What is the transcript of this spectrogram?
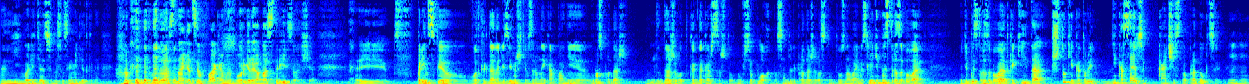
Ну, Не валите отсюда со своими детками. У нас наггетсы факом и бургеры обострись вообще. И в принципе, вот когда анализируешь эти взрывные компании, рост продаж. Мгм. Даже вот когда кажется, что ну все плохо, на самом деле продажи растут, узнаваемость. Люди быстро забывают. Люди быстро забывают какие-то штуки, которые не касаются качества продукции. Мгм.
